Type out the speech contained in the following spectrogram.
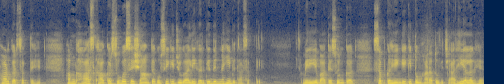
پھاڑ کر سکتے ہیں۔ ہم گھاس کھا کر صبح سے شام تک اسی کی جگالی کر کے دن نہیں بتا سکتے۔ میری یہ باتیں سن کر سب کہیں گے کہ تمہارا تو وچار ہی الگ ہے۔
